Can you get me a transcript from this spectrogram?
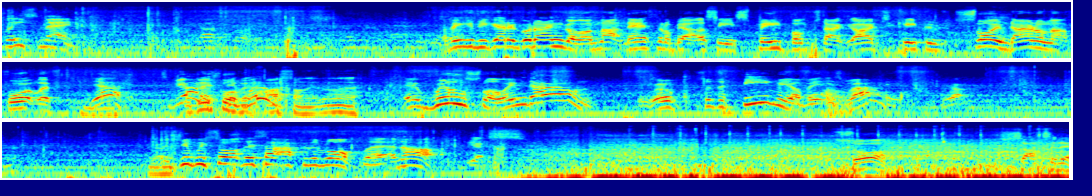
Policemen. I think if you get a good angle on that, Nathan will be able to see his speed bumps down yard to keep him, slow him down on that forklift. Yeah, to be honest, go a it bit will. fast on it, don't they? It will slow him down. It will. So the theory of it is right. Yeah. Did we sort this out after the role play or not? Yes. So, Saturday.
